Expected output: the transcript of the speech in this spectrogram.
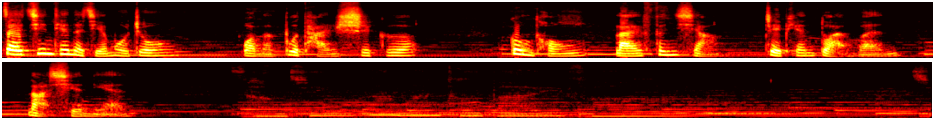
在今天的节目中，我们不谈诗歌，共同来分享这篇短文《那些年》。时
